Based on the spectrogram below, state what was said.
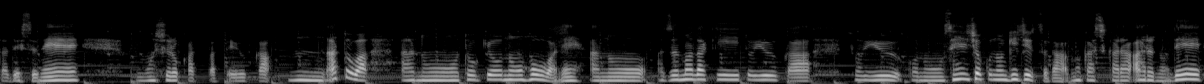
たですね。面白かったというか、うん、あとはあの東京の方はねあの東炊きというかそういうこの染色の技術が昔からあるので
